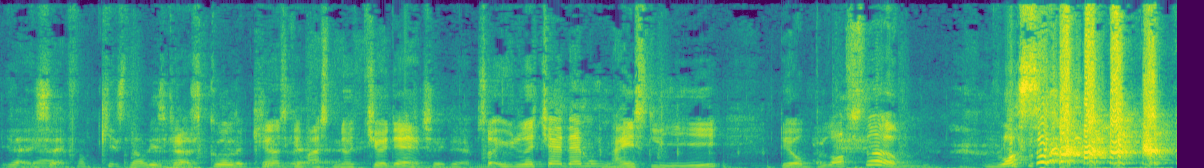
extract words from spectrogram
yeah, it's Yeah. like for kids nowadays, cannot school the Cannot kids. you like- must nurture them. Nurture them. So if you nurture them nicely, they'll blossom. Blossom.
